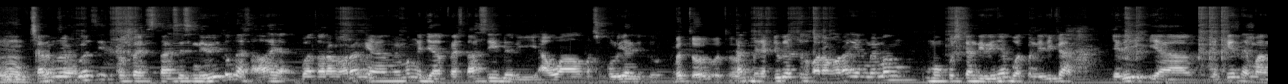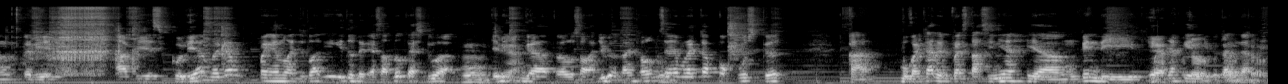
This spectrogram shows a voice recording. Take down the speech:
hmm, Karena menurut gue sih prestasi sendiri itu nggak salah ya buat orang-orang yang memang ngejar prestasi dari awal masuk kuliah gitu. betul betul Kan banyak juga tuh orang-orang yang memang memfokuskan dirinya buat pendidikan. Jadi ya mungkin emang dari habis kuliah mereka pengen lanjut lagi gitu dari S1 ke S2. Hmm, Jadi iya. nggak terlalu salah juga kan kalau misalnya mereka fokus ke ka- bukan karir prestasinya yang mungkin Iya, dibanyakin betul, gitu kan. betul, Nah, betul.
